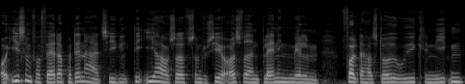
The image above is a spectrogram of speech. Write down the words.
Og I som forfatter på den her artikel, det, I har jo så, som du siger, også været en blanding mellem folk, der har stået ude i klinikken,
